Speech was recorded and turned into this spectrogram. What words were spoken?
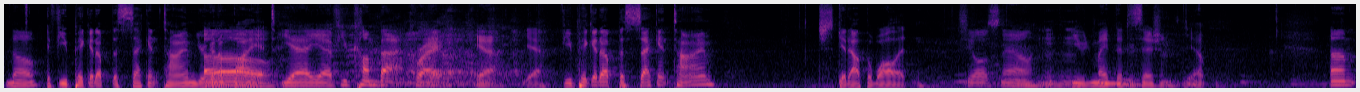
No. If you pick it up the second time, you're gonna buy Oh, it. Yeah, yeah. If you come back, right? Yeah. Yeah. If you pick it up the second time, just get out the wallet. See all it's now. You- Mm-hmm. You made the decision. Yep. Um,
